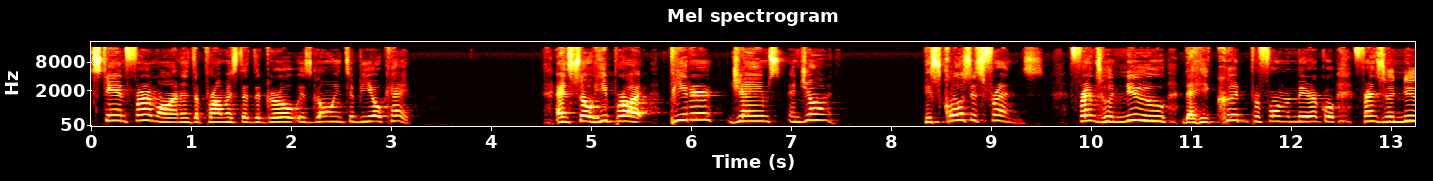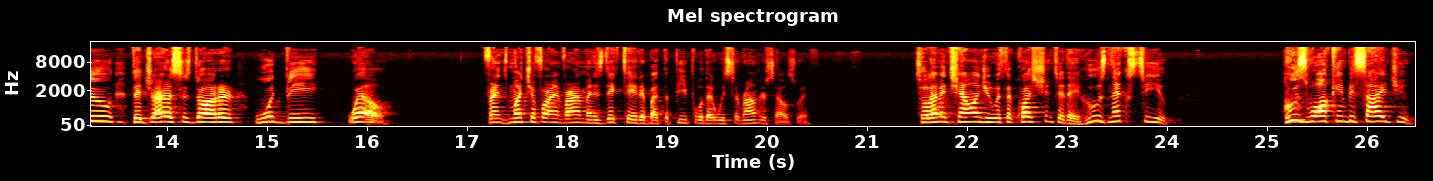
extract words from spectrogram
stand firm on is the promise that the girl is going to be okay. And so he brought Peter, James, and John, his closest friends, friends who knew that he could perform a miracle, friends who knew that Jairus' daughter would be well. Friends, much of our environment is dictated by the people that we surround ourselves with. So let me challenge you with a question today Who's next to you? Who's walking beside you?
